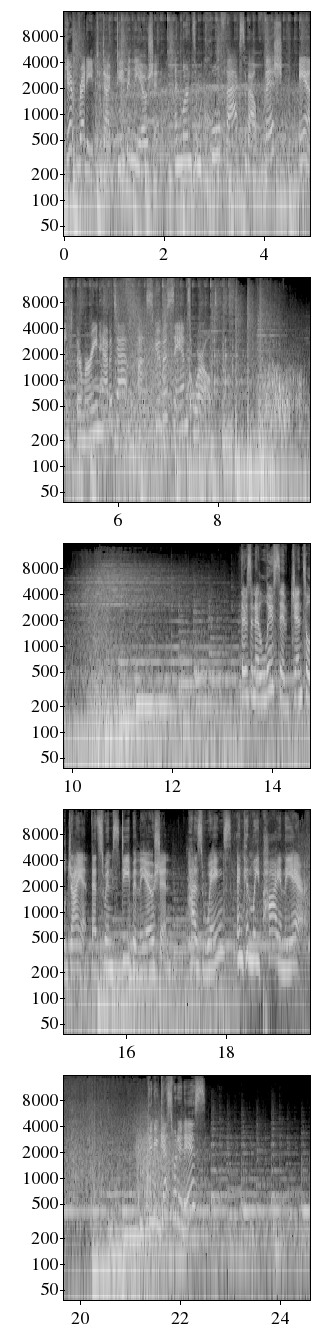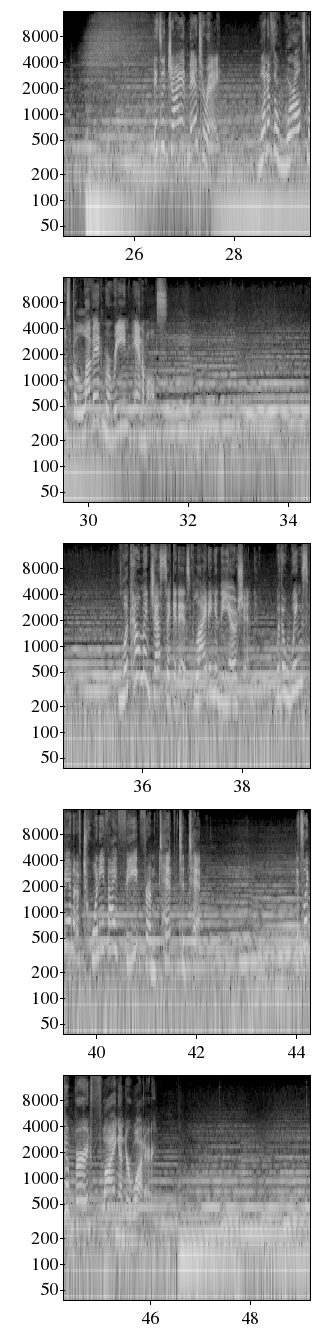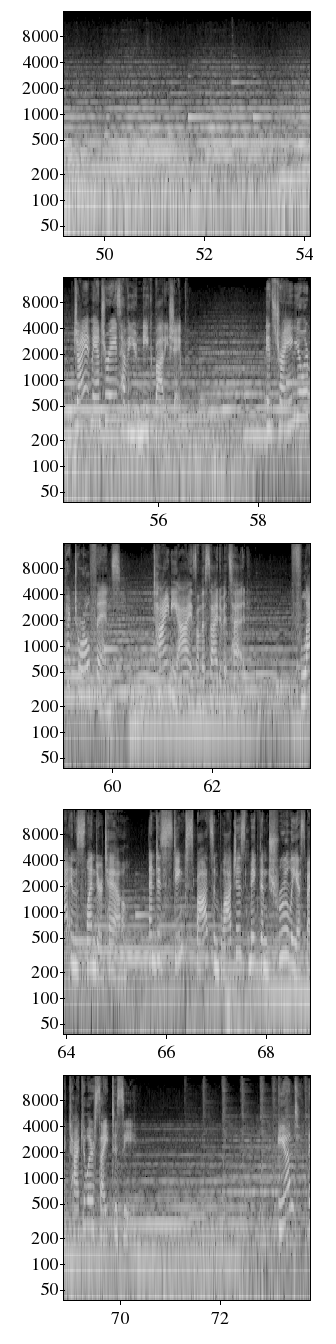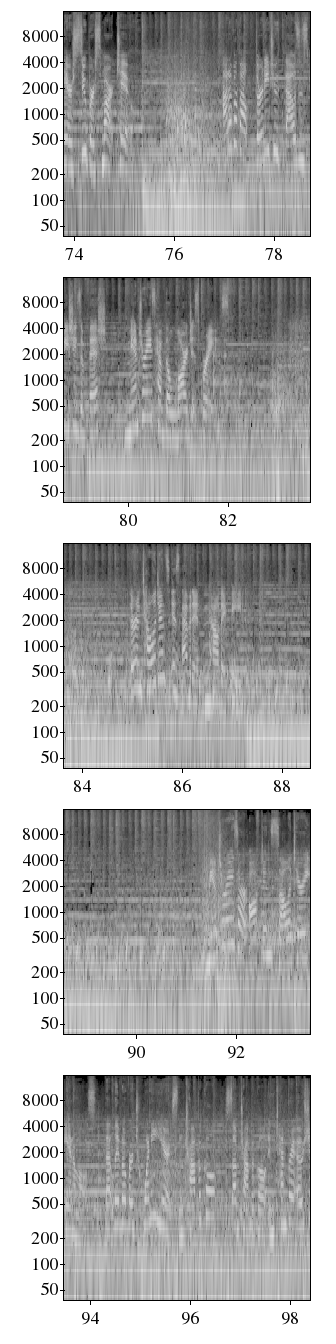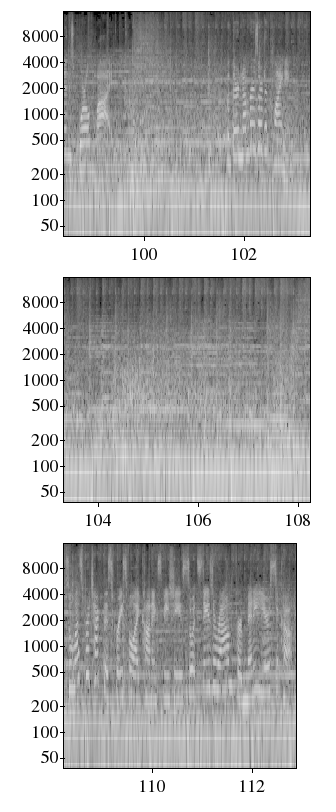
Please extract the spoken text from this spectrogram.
Get ready to dive deep in the ocean and learn some cool facts about fish and their marine habitat on Scuba Sam's World. There's an elusive, gentle giant that swims deep in the ocean, has wings, and can leap high in the air. Can you guess what it is? It's a giant manta ray, one of the world's most beloved marine animals. Look how majestic it is gliding in the ocean, with a wingspan of 25 feet from tip to tip. It's like a bird flying underwater. Giant manta rays have a unique body shape. Its triangular pectoral fins, tiny eyes on the side of its head, flat and slender tail, and distinct spots and blotches make them truly a spectacular sight to see. And they are super smart too. Out of about 32,000 species of fish, manta rays have the largest brains. Their intelligence is evident in how they feed. Manta rays are often solitary animals that live over 20 years in tropical, subtropical, and temperate oceans worldwide. But their numbers are declining. So let's protect this graceful, iconic species so it stays around for many years to come.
